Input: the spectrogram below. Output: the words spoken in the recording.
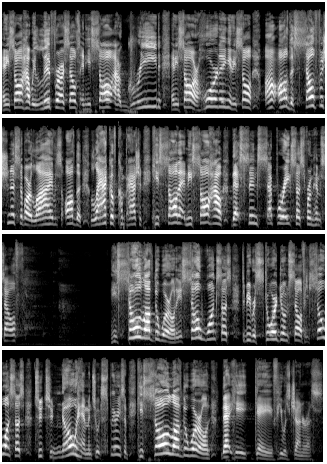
and He saw how we live for ourselves, and He saw our greed, and He saw our hoarding, and He saw all, all, the selfishness of our lives, all the lack of compassion. He saw that, and He saw how that sin separates us from Himself. He so loved the world, He so wants us to be restored to Himself. He so wants us to, to know Him and to experience Him. He so loved the world that He gave. He was generous.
